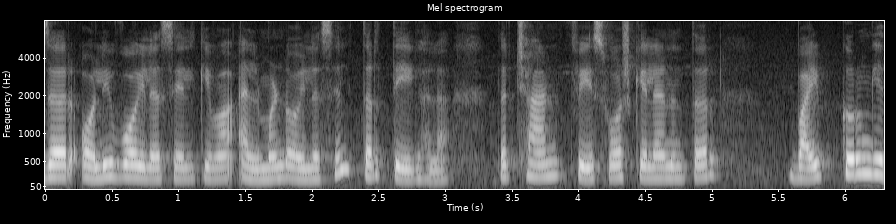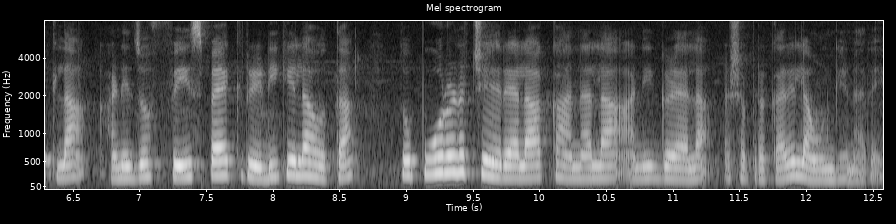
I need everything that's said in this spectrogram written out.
जर ऑलिव्ह ऑइल असेल किंवा ॲल्मंड ऑइल असेल तर ते घाला. तर छान फेस वॉश केल्यानंतर वाईप करून घेतला आणि जो फेस पॅक रेडी केला होता तो पूर्ण चेहऱ्याला कानाला आणि गळ्याला अशा प्रकारे लावून घेणार आहे.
